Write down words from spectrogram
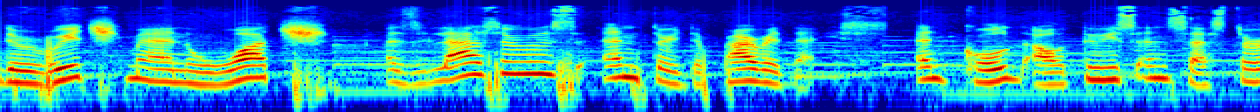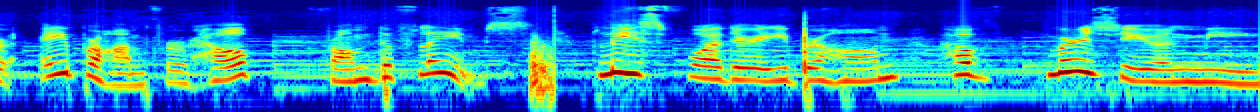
The rich man watched as Lazarus entered the paradise and called out to his ancestor Abraham for help from the flames. Please, Father Abraham, have mercy on me.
